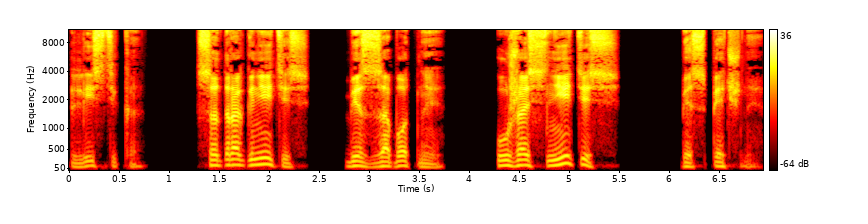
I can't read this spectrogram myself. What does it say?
листика. Содрогнитесь, беззаботные, ужаснитесь, беспечные.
